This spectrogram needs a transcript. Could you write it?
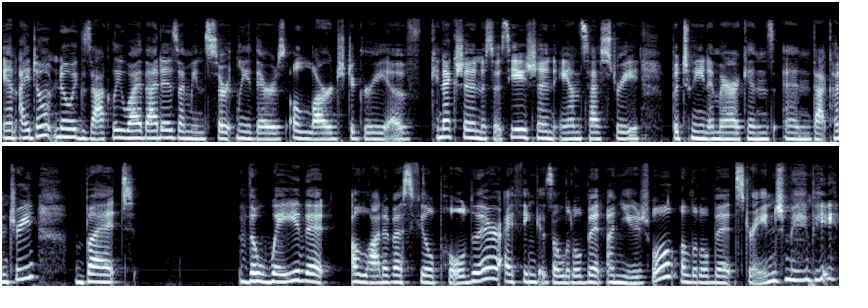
And I don't know exactly why that is. I mean, certainly there's a large degree of connection, association, ancestry between Americans and that country. But the way that a lot of us feel pulled there, I think, is a little bit unusual, a little bit strange, maybe.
